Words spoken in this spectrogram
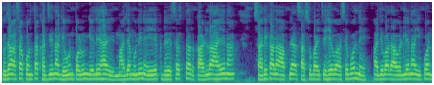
तुझा असा कोणता खजिना घेऊन पडून गेली आहे? माझ्या मुलीने एक ड्रेसच तर काढला आहे ना? सारिकाला आपल्या सासूबाईचे हे असे बोलणे अजिबात आवडले नाही पण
